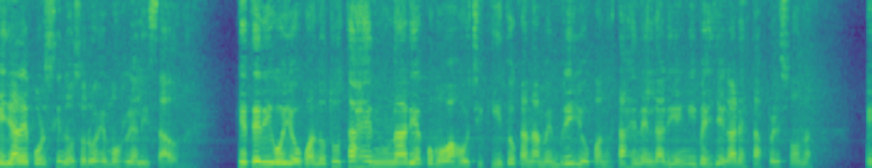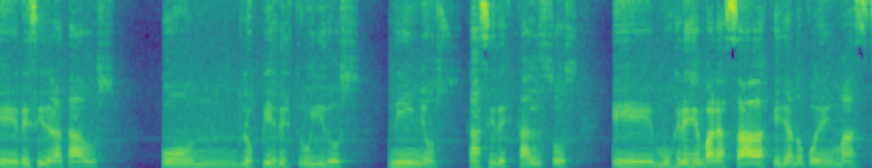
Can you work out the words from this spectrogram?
que ya de por sí nosotros hemos realizado. ¿Qué te digo yo? Cuando tú estás en un área como Bajo Chiquito, Canamembrillo, cuando estás en el Darién y ves llegar a estas personas eh, deshidratados, con los pies destruidos, niños casi descalzos, eh, mujeres embarazadas que ya no pueden más,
